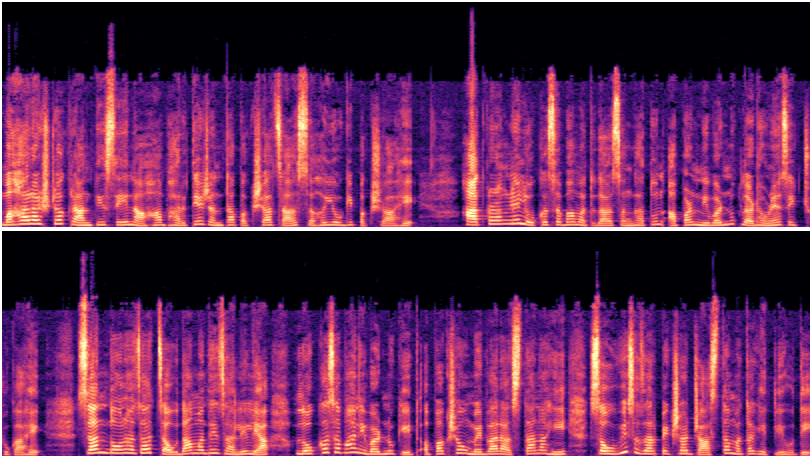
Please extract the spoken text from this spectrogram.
महाराष्ट्र क्रांती सेना हा भारतीय जनता पक्षाचा सहयोगी पक्ष आहे. हातकणंगले लोकसभा मतदारसंघातून आपण निवडणूक लढवण्यास इच्छुक आहे. सन दोन हजार चौदामध्ये झालेल्या लोकसभा निवडणुकीत अपक्ष उमेदवार असतानाही सव्वीस हजारपेक्षा जास्त मतं घेतली होती.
